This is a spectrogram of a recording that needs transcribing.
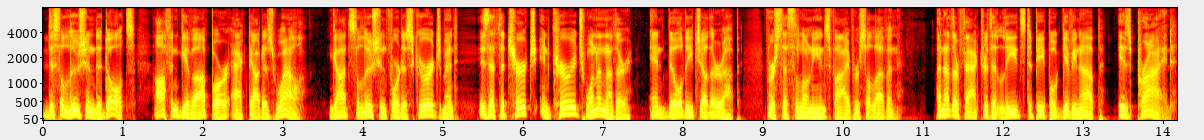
disillusioned adults often give up or act out as well. God's solution for discouragement is that the church encourage one another and build each other up. 1 Thessalonians 5 verse 11. Another factor that leads to people giving up is pride.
